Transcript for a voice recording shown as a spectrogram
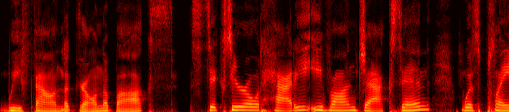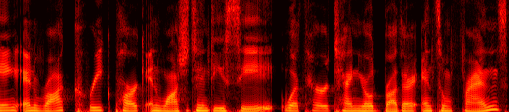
we found the girl in the box. Six year old Hattie Yvonne Jackson was playing in Rock Creek Park in Washington, D.C. with her 10 year old brother and some friends.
